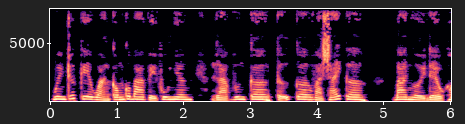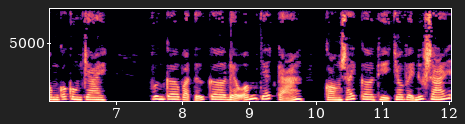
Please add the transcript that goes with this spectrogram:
nguyên trước kia Hoàng công có ba vị phu nhân là Vương Cơ, Tử Cơ và Sái Cơ, ba người đều không có con trai. Vương Cơ và Tử Cơ đều ốm chết cả, còn Sái Cơ thì cho về nước Sái.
